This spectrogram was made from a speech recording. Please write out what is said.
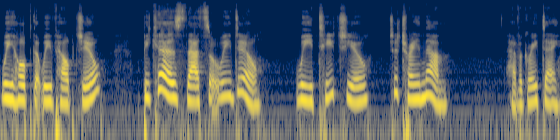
We hope that we've helped you because that's what we do. We teach you to train them. Have a great day.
